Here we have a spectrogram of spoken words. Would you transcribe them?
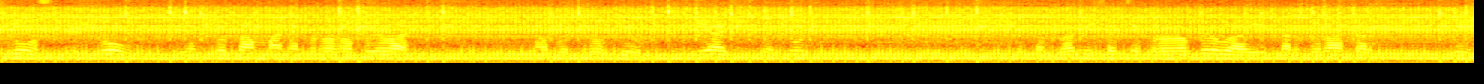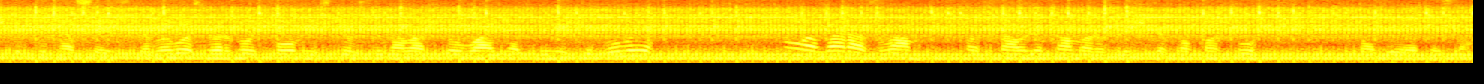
знос пішов, якщо там в мене проробила, мабуть, років 5, то тут там, 2 місяці проробила і карбюратор трішки підносив. Довелось вернути повністю всі налаштування, ті, які були. Ну а зараз вам поставлю камеру, трішки попашу, подивитися.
